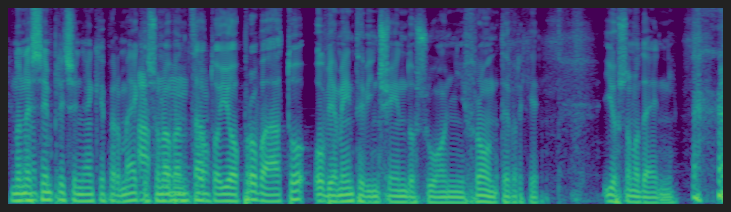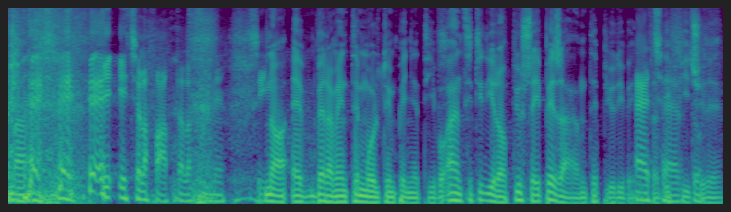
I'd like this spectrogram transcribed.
Non è semplice neanche per me che sono Appunto. avanzato, io ho provato, ovviamente vincendo su ogni fronte perché io sono Danny. Ma e, e ce l'ha fatta alla fine. Sì. no, è veramente molto impegnativo. Anzi, ti dirò, più sei pesante, più diventa Eh, certo. difficile.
